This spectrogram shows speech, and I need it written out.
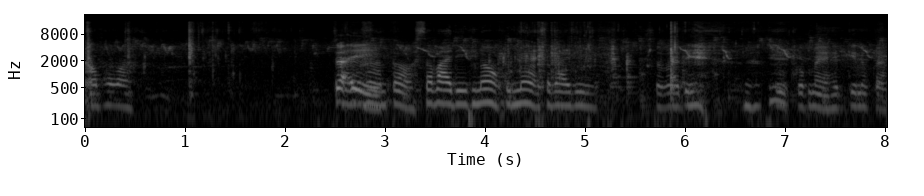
เอาเพราะว่าจะเอ๋ทานต่อสบายดีพี่น้องคุณแม่สบายดี สวัสดีลูกกับแม่ให้กินแล้วกัน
